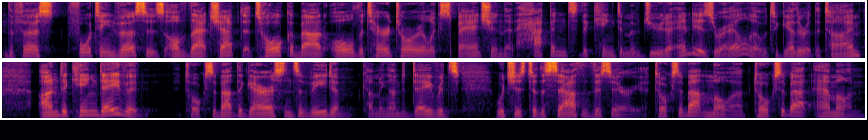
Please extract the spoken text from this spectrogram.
the first 14 verses of that chapter talk about all the territorial expansion that happened to the kingdom of Judah and Israel, that were together at the time, under King David. It talks about the garrisons of Edom coming under David's, which is to the south of this area. It talks about Moab, talks about Ammon,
